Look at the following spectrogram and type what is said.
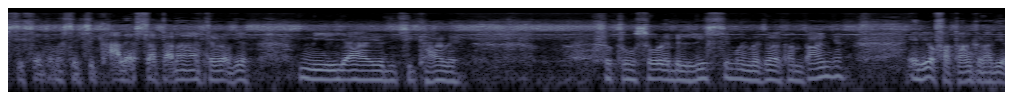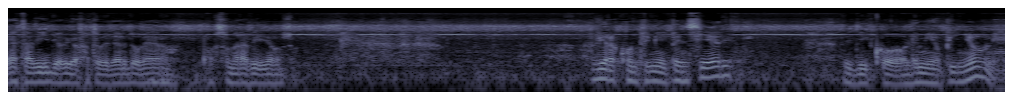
si sentono queste cicale assatanate, proprio migliaia di cicale sotto un sole bellissimo in mezzo alla campagna. E lì ho fatto anche una diretta video, vi ho fatto vedere dove ero, un posto meraviglioso. Vi racconto i miei pensieri, vi dico le mie opinioni.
